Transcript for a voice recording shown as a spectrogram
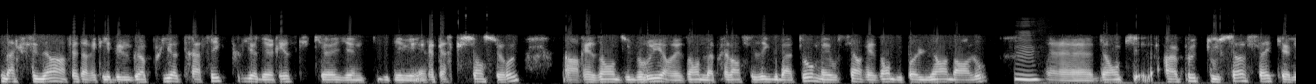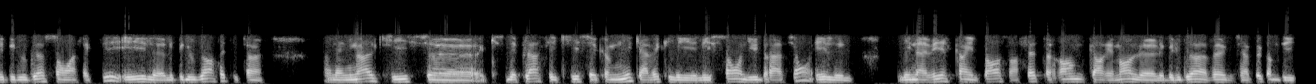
d'accidents en fait avec les belugas. Plus il y a de trafic, plus il y a de risques qu'il y ait des répercussions sur eux en raison du bruit, en raison de la présence physique du bateau, mais aussi en raison des polluants dans l'eau. Hmm. Euh, donc, un peu de tout ça fait que les belugas sont affectés et le, le beluga, en fait, est un, un animal qui se, qui se déplace et qui se communique avec les, les sons et les vibrations et le- les navires, quand ils passent, en fait, rendent carrément le, le beluga aveugle. C'est un peu comme des,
